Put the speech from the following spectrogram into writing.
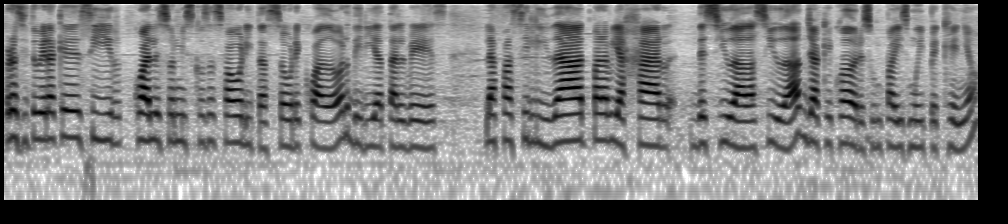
Pero si tuviera que decir cuáles son mis cosas favoritas sobre Ecuador, diría tal vez la facilidad para viajar de ciudad a ciudad, ya que Ecuador es un país muy pequeño.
